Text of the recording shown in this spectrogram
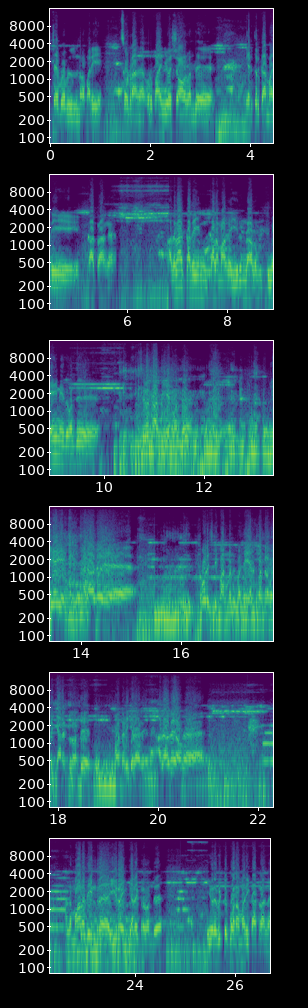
ஸ்டேபிள்ன்ற மாதிரி சொல்றாங்க. ஒரு பதினஞ்சு வருஷம் அவர் வந்து எடுத்திருக்கிற மாதிரி காட்டுறாங்க. அதெல்லாம் கதையின் களமாக இருந்தாலும் மெயின் இது வந்து சிவகார்த்திகேயன் வந்து ஏஐ அதாவது போலீஸ் டிபார்ட்மெண்ட்டுக்கு வந்து ஹெல்ப் பண்ற ஒரு கேரக்டர் வந்து அவர் நடிக்கிறாரு. அதாவது அவங்க அந்த மாலதின்ற ஹீரோயின் கேரக்டர் வந்து இவரை விட்டு போற மாதிரி காட்டுறாங்க.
